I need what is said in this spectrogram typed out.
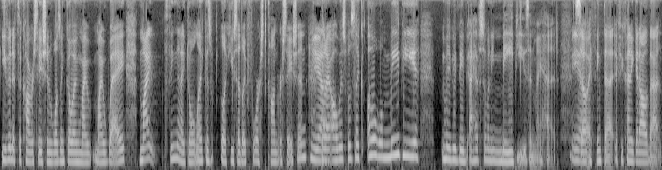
even if the conversation wasn't going my my way. My thing that I don't like is like you said, like forced conversation. Yeah. But I always was like, oh well, maybe, maybe, maybe. I have so many maybes in my head. Yeah. So I think that if you kind of get all of that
